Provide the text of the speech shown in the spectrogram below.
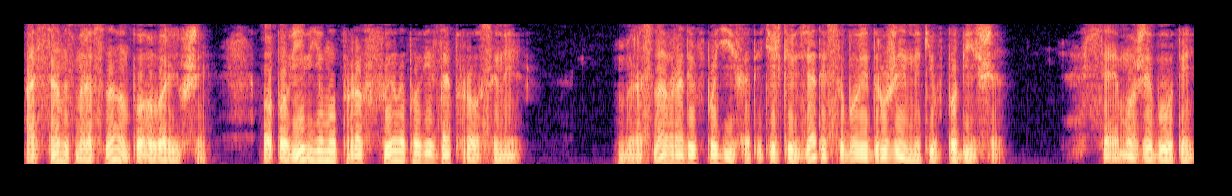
а сам з Мирославом, поговоривши, оповів йому про Филипові запросини. Мирослав радив поїхати, тільки взяти з собою дружинників побільше. Все може бути,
